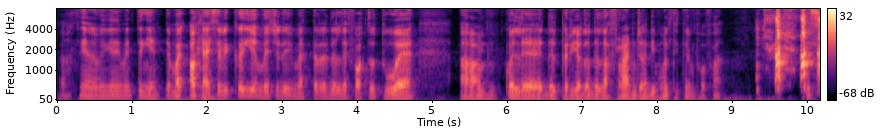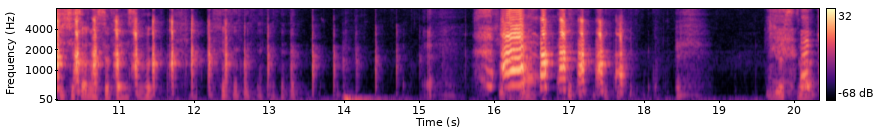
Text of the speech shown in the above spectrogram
Oddio, non mi viene in mente niente. Ma ok, se vinco io invece devi mettere delle foto tue, um, quelle del periodo della frangia di molti tempo fa. che ci ci sono su Facebook. Ci sta. Giusto? Ok,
